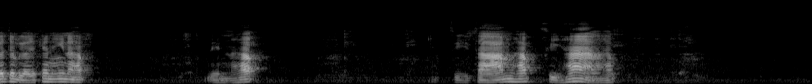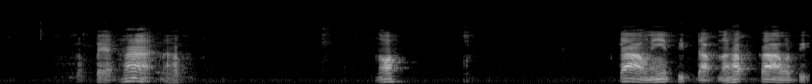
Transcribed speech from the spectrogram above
ก็จะเหลือแค่นี้นะครับ เด่นนะครับสี่สามครับสี่ห้านะครับ กับแปดห้านะครับเนาะเก้านี้ติดดับนะครับเก้าก็ติด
